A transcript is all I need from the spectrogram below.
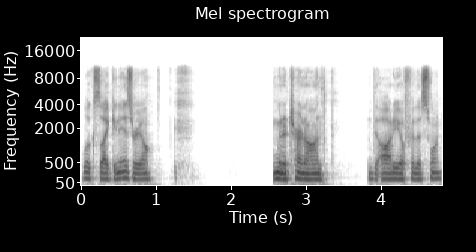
looks like in Israel. I'm going to turn on the audio for this one.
